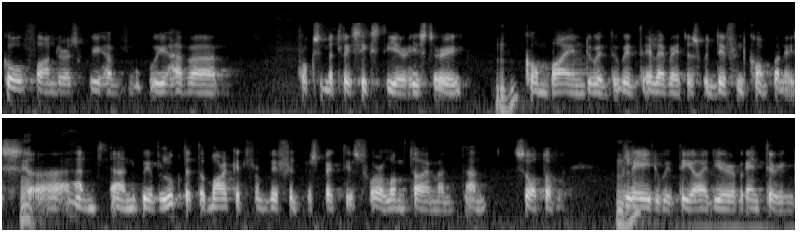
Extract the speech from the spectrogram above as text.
co-founders, we have we have a approximately 60-year history mm-hmm. combined with with elevators with different companies, yeah. uh, and and we've looked at the market from different perspectives for a long time, and and sort of mm-hmm. played with the idea of entering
